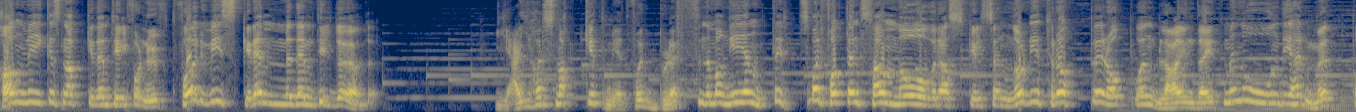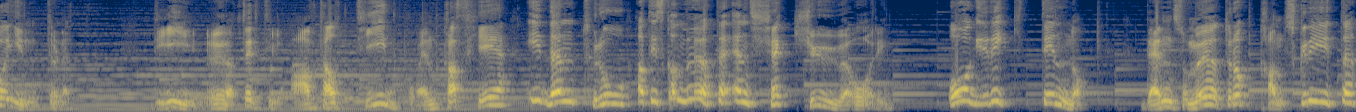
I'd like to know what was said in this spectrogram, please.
Kan vi ikke snakke dem til fornuft, får vi skremme dem til døde. Jeg har snakket med forbløffende mange jenter som har fått den samme overraskelsen når de tropper opp på en blind date med noen de har møtt på internett. De møter til avtalt tid på en kafé i den tro at de skal møte en kjekk 20-åring. Og riktignok, den som møter opp, kan skryte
